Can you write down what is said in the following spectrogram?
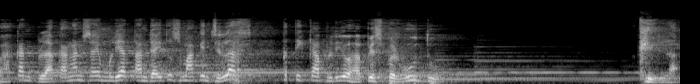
Bahkan belakangan saya melihat tanda itu semakin jelas ketika beliau habis berwudu. Gila.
